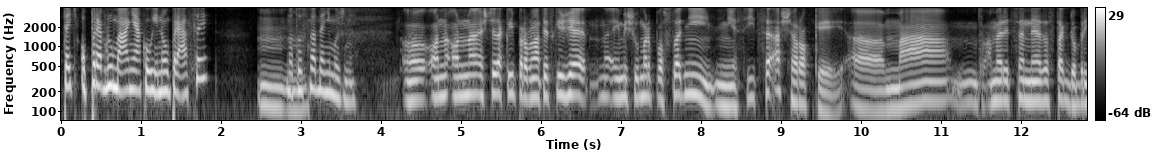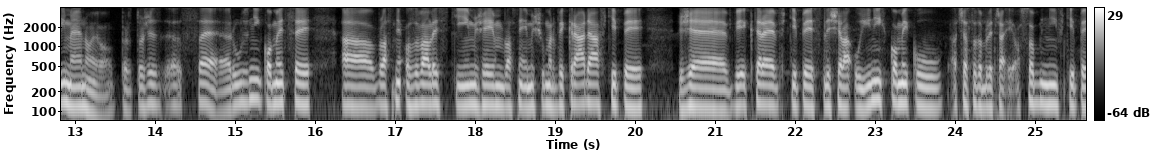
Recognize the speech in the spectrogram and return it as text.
teď opravdu má nějakou jinou práci? Mm. No to snad není možný. On, on ještě takový problematický, že Amy Schumer poslední měsíce až roky uh, má v Americe ne zas tak dobrý jméno, jo, protože se různí komici uh, vlastně ozvali s tím, že jim vlastně Amy Schumer vykrádá vtipy, že některé vtipy slyšela u jiných komiků a často to byly třeba i osobní vtipy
